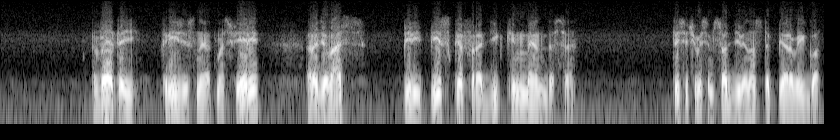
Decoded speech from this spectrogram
В этой кризисной атмосфере родилась переписка Фрадики Мендеса. 1891 год.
